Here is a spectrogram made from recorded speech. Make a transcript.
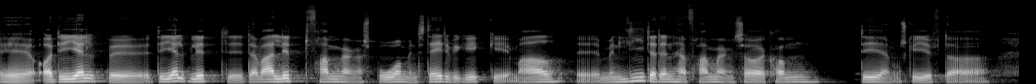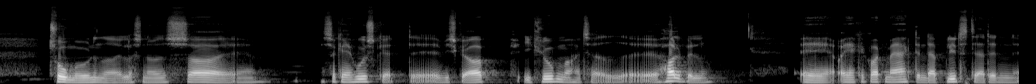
Øh, og det hjalp, øh, det hjalp lidt. Øh, der var lidt fremgang at spore, men stadigvæk ikke øh, meget. Øh, men lige da den her fremgang så er kommet, det er måske efter to måneder eller sådan noget, så, øh, så kan jeg huske, at øh, vi skal op i klubben og have taget øh, holdbillede. Øh, og jeg kan godt mærke, at den der blitz der, den, øh,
